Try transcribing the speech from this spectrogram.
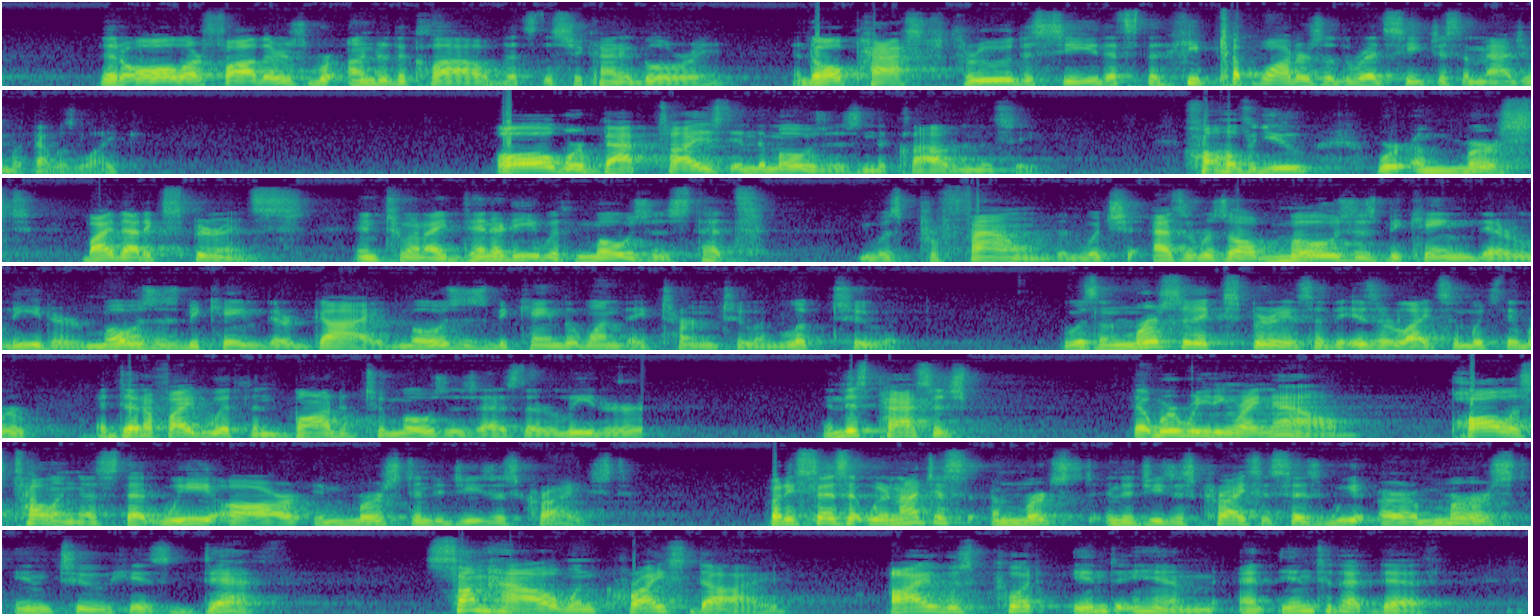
that all our fathers were under the cloud, that's the Shekinah glory, and all passed through the sea, that's the heaped up waters of the Red Sea. Just imagine what that was like. All were baptized into Moses in the cloud and the sea. All of you were immersed by that experience into an identity with Moses that was profound, and which, as a result, Moses became their leader. Moses became their guide. Moses became the one they turned to and looked to. It was an immersive experience of the Israelites in which they were identified with and bonded to Moses as their leader. In this passage that we're reading right now, Paul is telling us that we are immersed into Jesus Christ. But he says that we're not just immersed into Jesus Christ, it says we are immersed into his death. Somehow, when Christ died, I was put into him and into that death,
